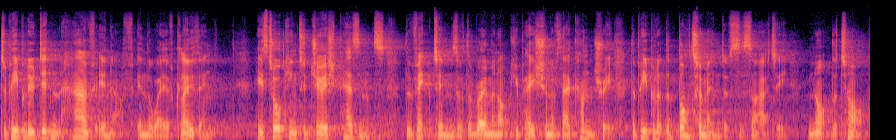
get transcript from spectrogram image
to people who didn't have enough in the way of clothing He's talking to Jewish peasants, the victims of the Roman occupation of their country, the people at the bottom end of society, not the top.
